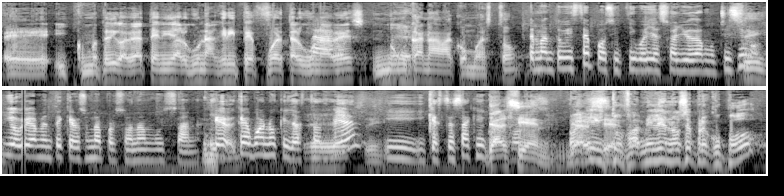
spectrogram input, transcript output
Eh, y como te digo, había tenido alguna gripe fuerte alguna Claro. vez, nunca Eh. nada como esto. Te mantuviste positivo y eso ayuda muchísimo. Sí. Y obviamente que eres una persona muy sana. Qué, qué bueno que ya estás Eh, bien sí. y, y que estés aquí Ya con al 100. nosotros. ya al Oye, ¿y 100. tu familia no se preocupó?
